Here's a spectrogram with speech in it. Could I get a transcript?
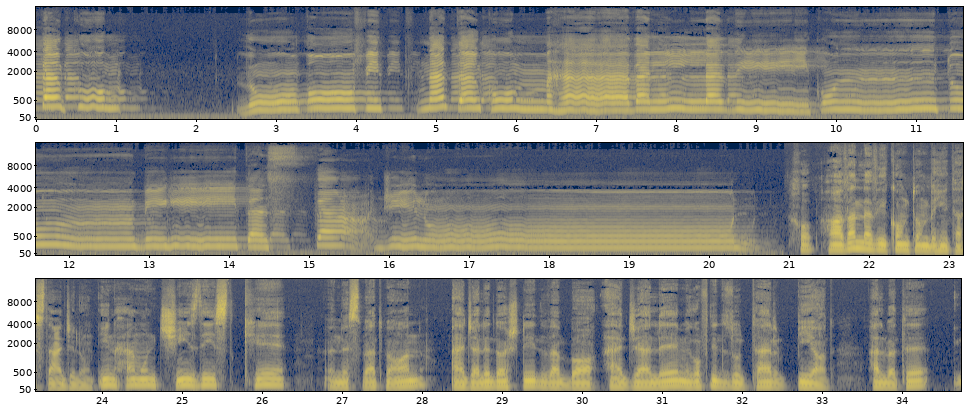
ذوقوا فتنتكم هذا الذي كنتم به تستعجلون خب هذا الذی کنتم بهی تستعجلون. این همون چیزی است که نسبت به آن عجله داشتید و با عجله می‌گفتید زودتر بیاد. البته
